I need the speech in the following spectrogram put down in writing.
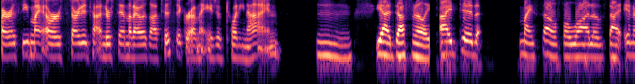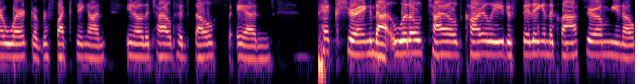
I received my or started to understand that I was autistic around the age of 29. Mm, yeah, definitely. I did myself a lot of that inner work of reflecting on, you know, the childhood self and picturing that little child Karly just sitting in the classroom, you know,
